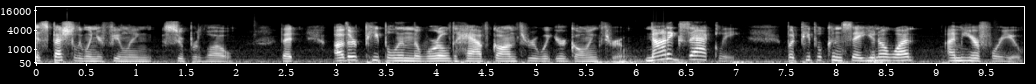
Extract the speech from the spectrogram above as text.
especially when you're feeling super low, that other people in the world have gone through what you're going through. Not exactly, but people can say, you know what, I'm here for you.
